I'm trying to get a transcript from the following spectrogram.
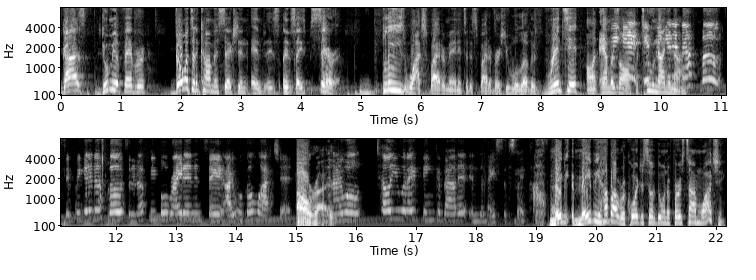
guys, do me a favor. Go into the comment section and, and say, Sarah, please watch Spider-Man Into the Spider-Verse. You will love this. Rent it on if Amazon get, for two ninety nine. Enough votes. If we get enough votes and enough people write in and say it, I will go watch it. All right. And I will tell you what I think about it in the nicest way possible. Maybe, maybe. How about record yourself doing the first time watching?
